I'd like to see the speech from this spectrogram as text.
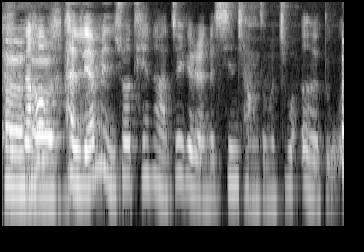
然后很怜悯说，天哪，这个人的心肠怎么这么恶毒？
